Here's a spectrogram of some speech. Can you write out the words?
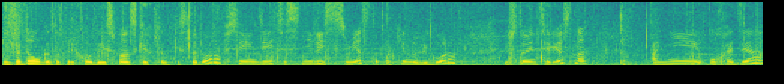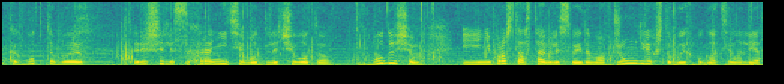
незадолго до прихода испанских конкистадоров все индейцы снялись с места, покинули город. И что интересно, они, уходя, как будто бы решили сохранить его для чего-то в будущем и не просто оставили свои дома в джунглях, чтобы их поглотил лес,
